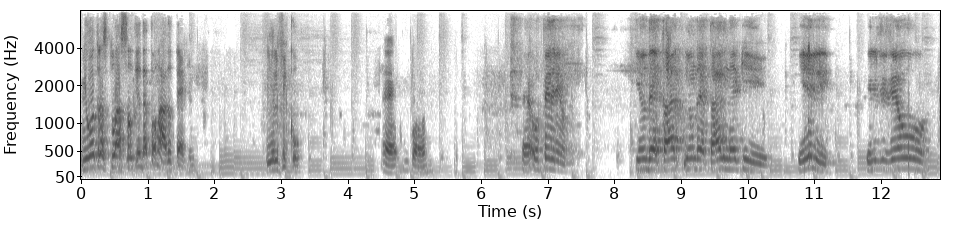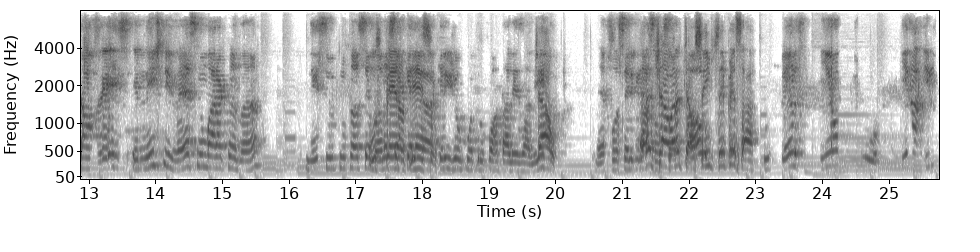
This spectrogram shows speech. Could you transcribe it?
em outra situação, tinha detonado o técnico. E ele ficou. É, concordo. É, ô Pedrinho, e um detalhe, e um detalhe, né, que ele, ele viveu, talvez ele nem estivesse no Maracanã nesse último final de semana, se aquele, aquele jogo contra o Fortaleza ali. Tchau. Né, fosse a eliminação. Era tchau, era tchau, sem, sem pensar. e, o, e, na, e,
